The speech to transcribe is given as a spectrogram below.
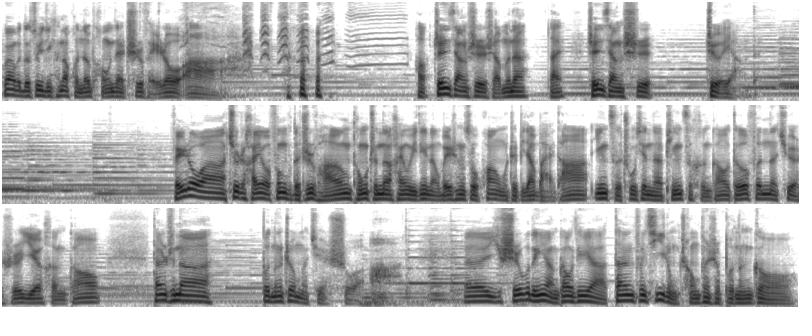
怪不得最近看到很多朋友在吃肥肉啊。好，真相是什么呢？来，真相是这样的：肥肉啊，确实含有丰富的脂肪，同时呢含有一定的维生素、矿物质，比较百搭，因此出现的频次很高，得分呢确实也很高。但是呢，不能这么去说啊，呃，食物的营养高低啊，单分析一种成分是不能够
